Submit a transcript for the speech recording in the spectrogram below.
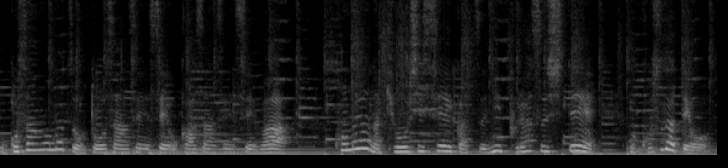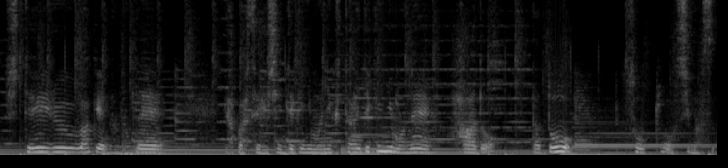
お子さんを持つお父さん先生お母さん先生はこのような教師生活にプラスしてま子育てをしているわけなのでやっぱ精神的にも肉体的にもねハードだと相当します。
